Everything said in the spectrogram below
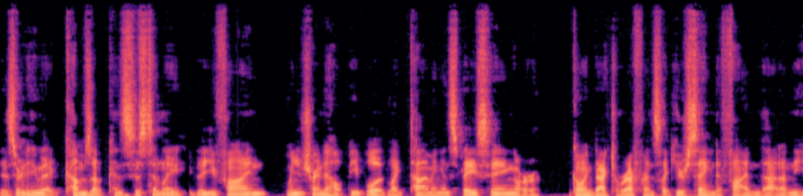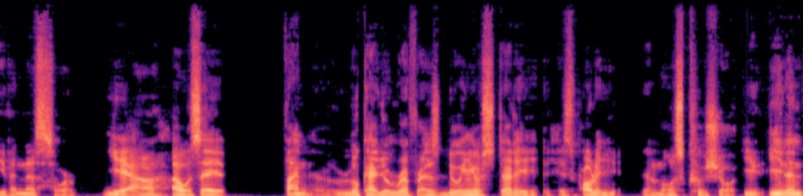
is there anything that comes up consistently that you find when you're trying to help people at like timing and spacing or going back to reference, like you're saying, to find that unevenness or? Yeah, I would say find, look at your reference doing your study is probably the most crucial. Even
